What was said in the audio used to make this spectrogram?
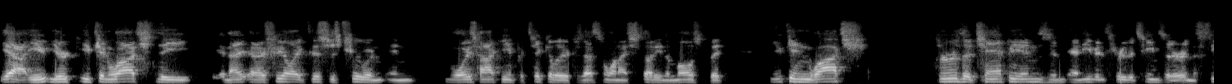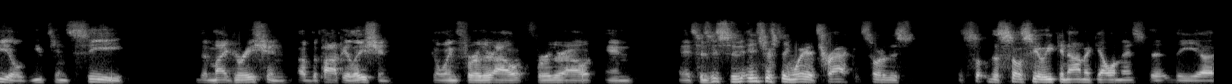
Yeah, you you you can watch the and I, and I feel like this is true in, in boys hockey in particular because that's the one I study the most. But you can watch through the champions and, and even through the teams that are in the field, you can see the migration of the population going further out, further out, and, and it's just an interesting way to track sort of this the socioeconomic elements, the the uh,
